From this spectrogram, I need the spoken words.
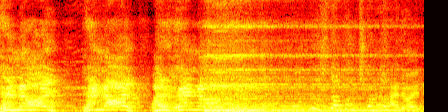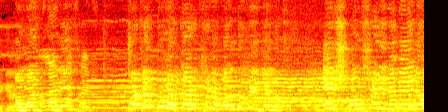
ঘেন্না হয় ঘেন্না হয় আর ঘেন্না আমার কোলে হঠাৎ তোমার কারখানা বন্ধ হয়ে গেল। এই সংসারে নেমে এলো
